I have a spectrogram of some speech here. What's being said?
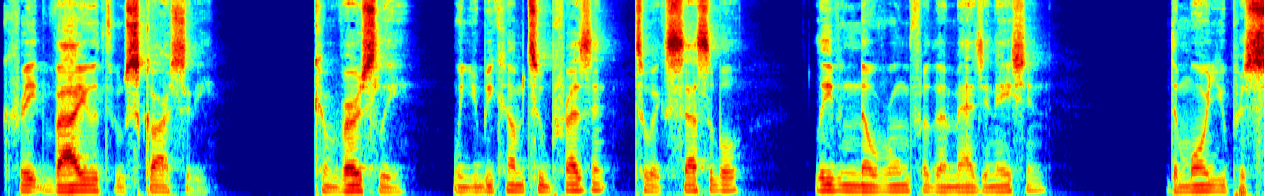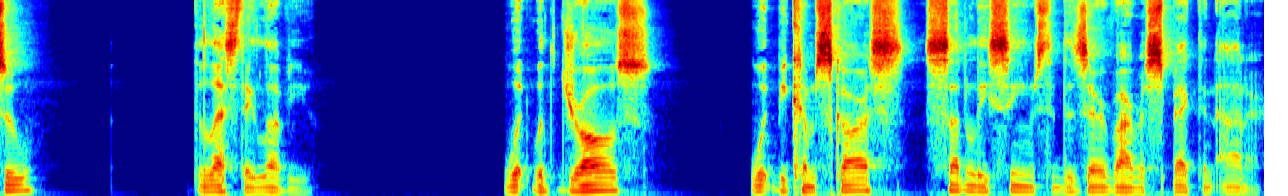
Create value through scarcity. Conversely, when you become too present, too accessible, leaving no room for the imagination, the more you pursue, the less they love you. What withdraws, what becomes scarce, suddenly seems to deserve our respect and honor.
